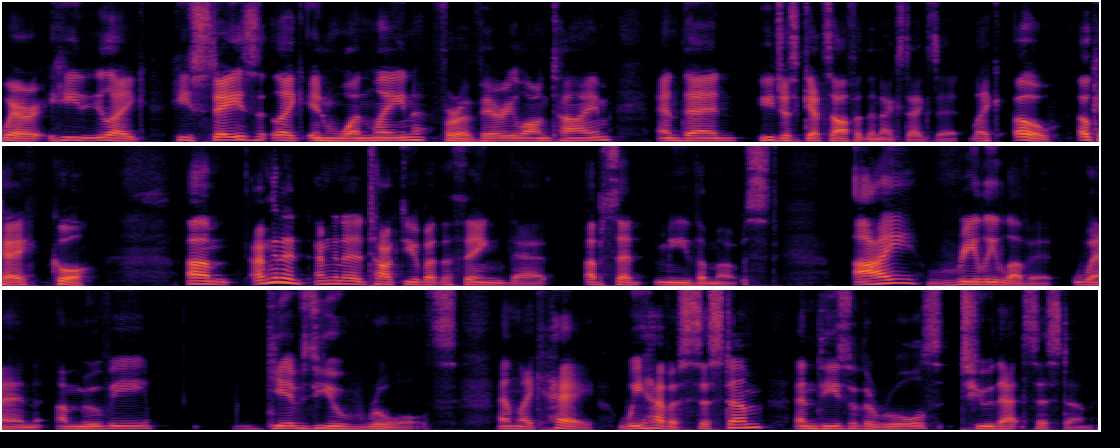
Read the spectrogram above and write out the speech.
where he like he stays like in one lane for a very long time and then he just gets off at the next exit like oh okay cool. Um i'm gonna i'm gonna talk to you about the thing that upset me the most. I really love it when a movie gives you rules and like hey we have a system and these are the rules to that system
